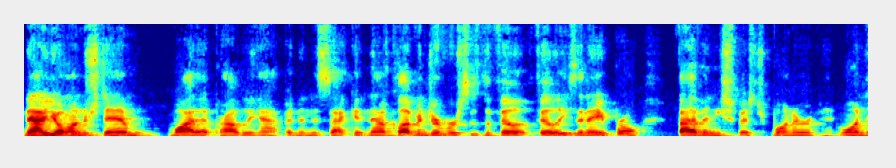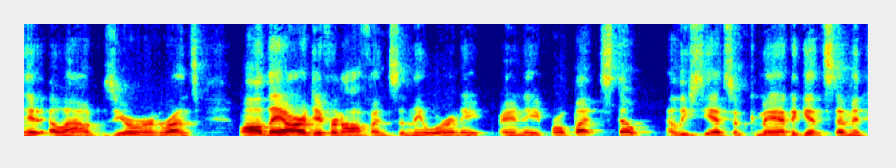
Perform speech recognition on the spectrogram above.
Now you'll understand why that probably happened in a second. Now Clevinger versus the Phillies in April, five innings pitched, one one hit allowed, zero earned runs. Well, they are a different offense than they were in, in April, but still, at least he had some command against them. And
